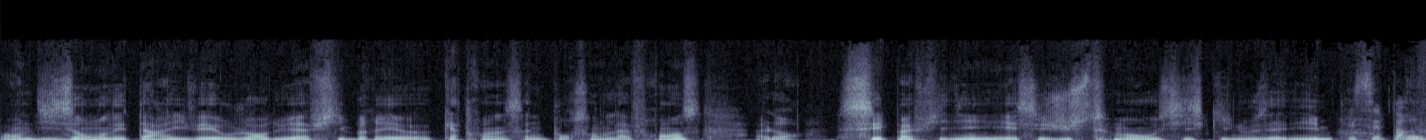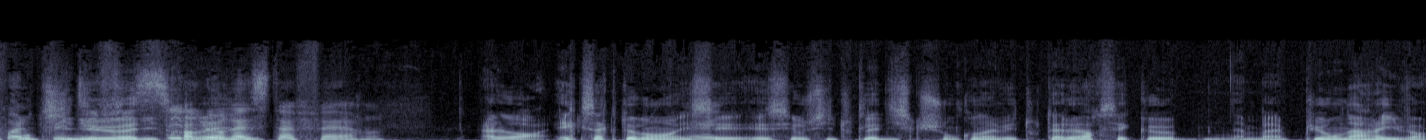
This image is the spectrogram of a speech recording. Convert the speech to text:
en 10 ans on est arrivé aujourd'hui à fibrer 85% de la France. Alors c'est pas fini et c'est justement aussi ce qui nous anime. Et c'est parfois on continue le plus difficile le reste à faire. Alors, exactement, et c'est aussi toute la discussion qu'on avait tout à l'heure, c'est que eh ben, plus on arrive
